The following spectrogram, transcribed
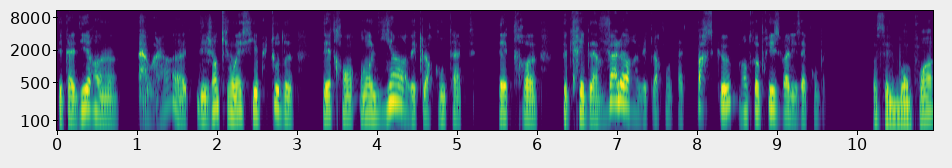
C'est-à-dire, euh, ben voilà, euh, des gens qui vont essayer plutôt d'être en, en lien avec leurs contacts, d'être, euh, de créer de la valeur avec leurs contacts, parce que l'entreprise va les accompagner. Ça, c'est le bon point.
